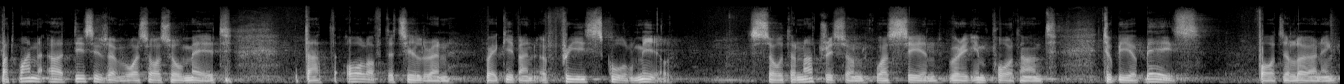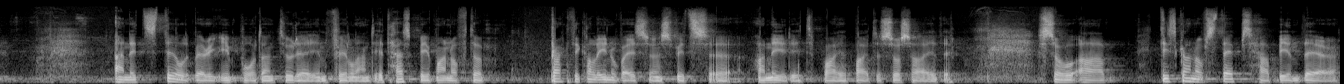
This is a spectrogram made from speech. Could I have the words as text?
But one uh, decision was also made that all of the children were given a free school meal. So the nutrition was seen very important to be a base for the learning. And it's still very important today in Finland. It has been one of the practical innovations which uh, are needed by, by the society. So uh, these kind of steps have been there.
